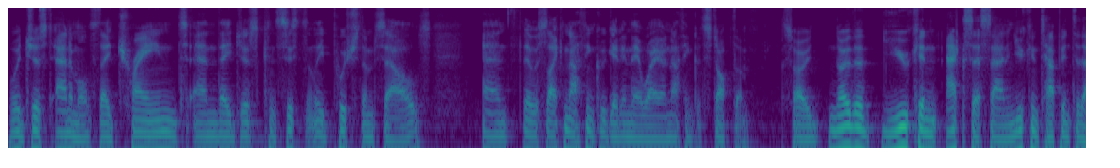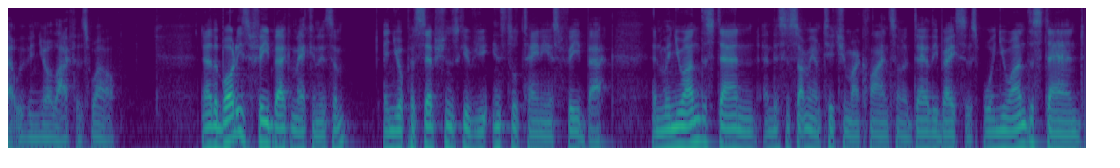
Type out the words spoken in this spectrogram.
were just animals. They trained and they just consistently pushed themselves, and there was like nothing could get in their way or nothing could stop them. So know that you can access that and you can tap into that within your life as well. Now, the body's feedback mechanism and your perceptions give you instantaneous feedback. And when you understand, and this is something I'm teaching my clients on a daily basis, but when you understand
